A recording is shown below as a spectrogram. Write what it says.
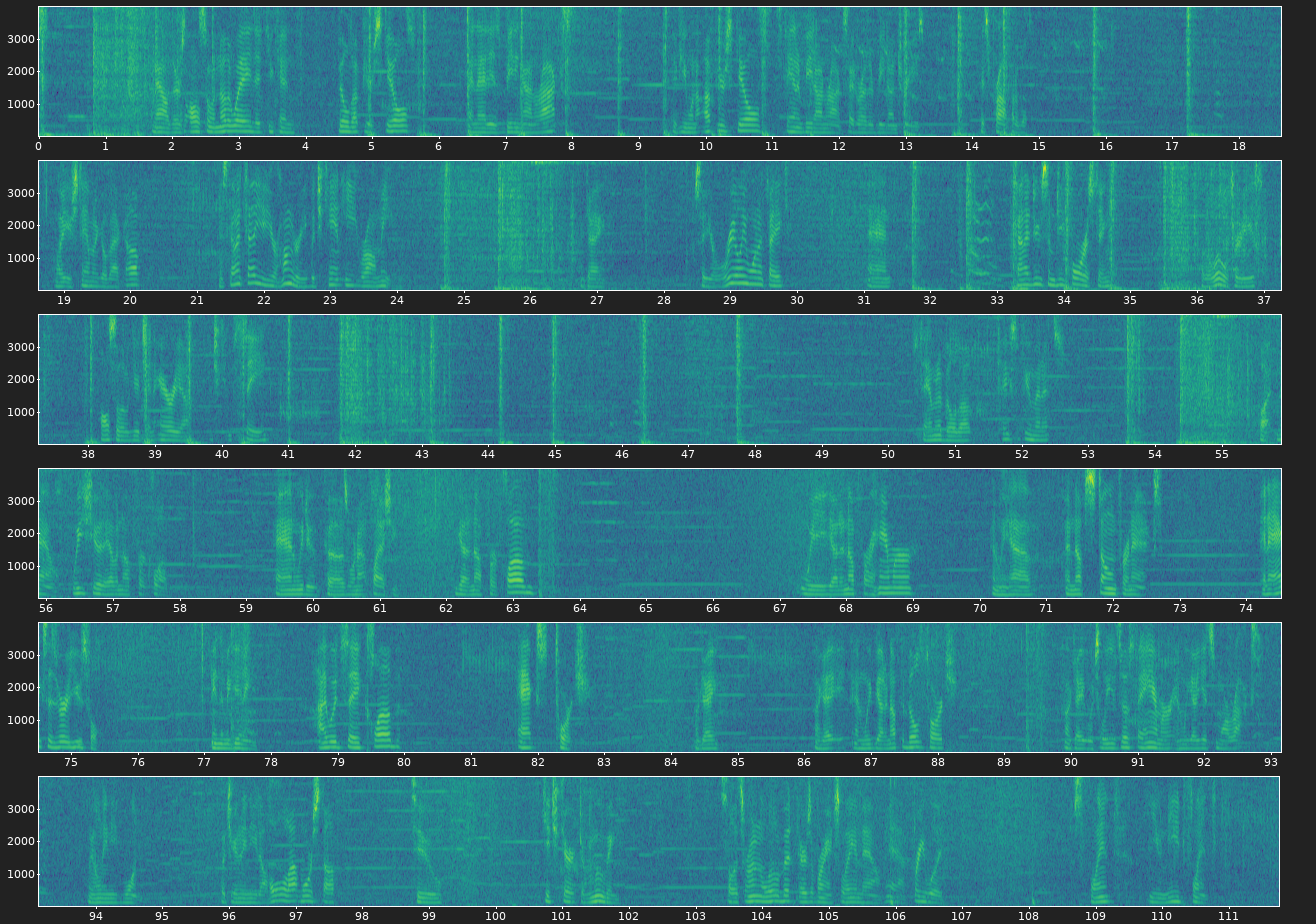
Now, there's also another way that you can build up your skills, and that is beating on rocks. If you want to up your skills, stand and beat on rocks. I'd rather beat on trees. It's profitable. Let your stamina go back up. It's going to tell you you're hungry, but you can't eat raw meat. Okay? So you really want to take and kind of do some deforesting for the little trees. Also, it'll get you an area that you can see. Stamina build up. Takes a few minutes. But now, we should have enough for a club. And we do, because we're not flashing. We got enough for a club. We got enough for a hammer. And we have enough stone for an axe. An axe is very useful in the beginning. I would say club, axe, torch. Okay? Okay, and we've got enough to build a torch. Okay, which leaves us the hammer, and we got to get some more rocks. We only need one. But you're to need a whole lot more stuff to get your character moving. So let's run a little bit. There's a branch laying down. Yeah, free wood. There's flint. You need flint.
